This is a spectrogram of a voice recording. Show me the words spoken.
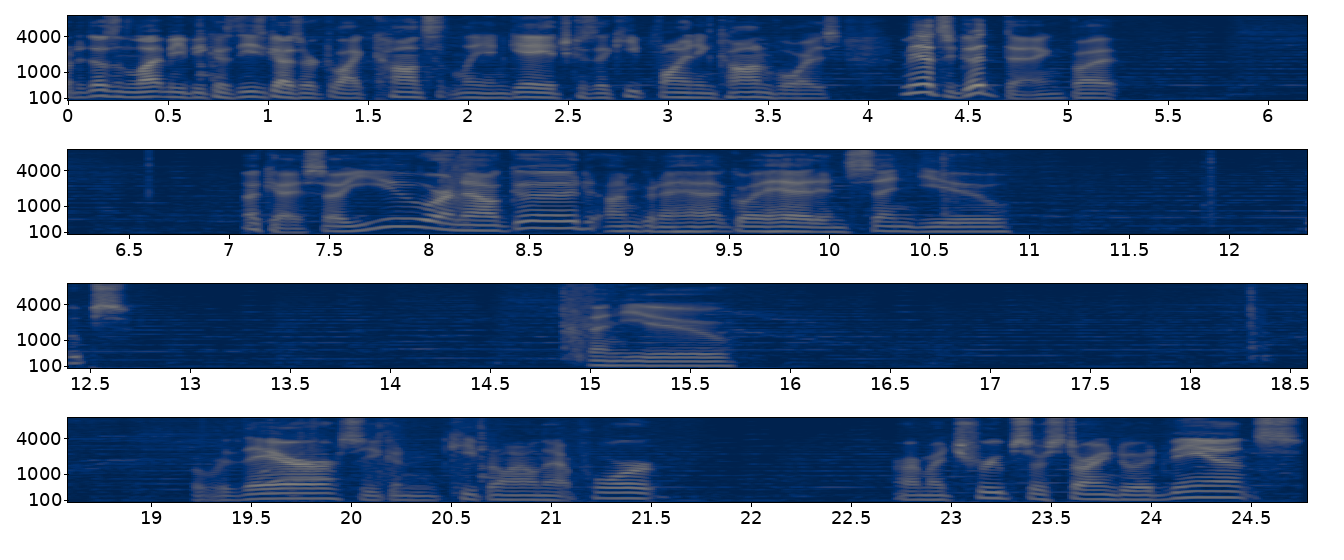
but it doesn't let me because these guys are like constantly engaged because they keep finding convoys. I mean, that's a good thing, but... Okay, so you are now good. I'm going to go ahead and send you... Oops. Send you... over there so you can keep an eye on that port. Alright, my troops are starting to advance.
